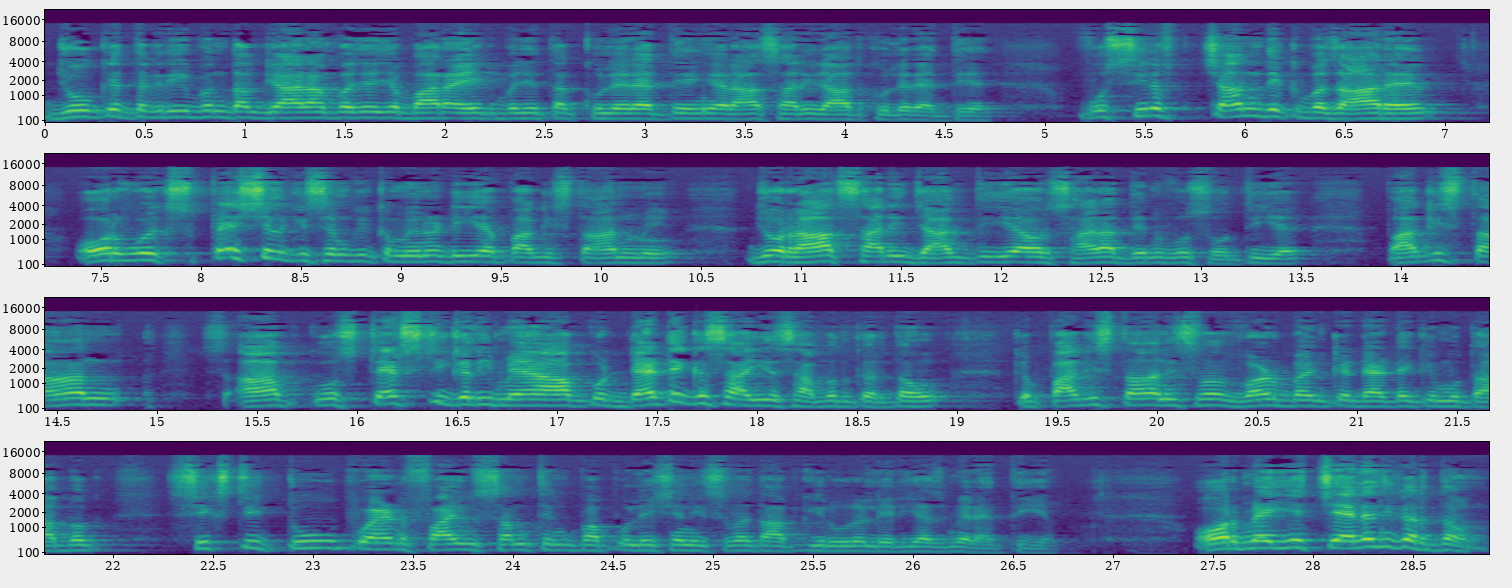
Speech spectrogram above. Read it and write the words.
जो कि तकरीबन तक ग्यारह बजे या बारह एक बजे तक खुले रहते हैं या रात सारी रात खुले रहते हैं। वो सिर्फ़ चंद एक बाज़ार है और वो एक स्पेशल किस्म की कम्युनिटी है पाकिस्तान में, जो रात सारी जागती है और सारा दिन वो सोती है। पाकिस्तान आपको स्टेटिस्टिकली मैं आपको डाटे के साथ ये साबित करता हूँ कि पाकिस्तान इस वक्त वर्ल्ड बैंक के डाटे के मुताबिक 62.5 समथिंग पॉपुलेशन इस वक्त आपकी रूरल एरियाज़ में रहती है। और मैं ये चैलेंज करता हूँ,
